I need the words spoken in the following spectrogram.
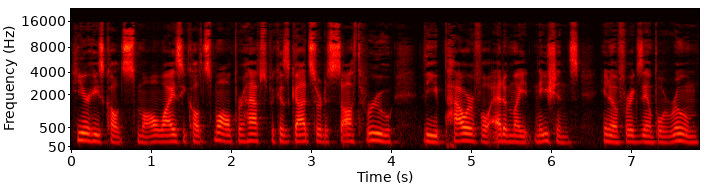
here he's called small. Why is he called small? Perhaps because God sort of saw through the powerful Edomite nations. You know, for example, Rome.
